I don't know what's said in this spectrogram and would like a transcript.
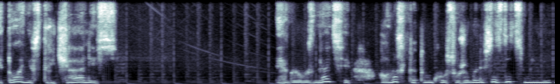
И то они встречались я говорю, вы знаете, а у нас к пятому курсу уже были все с детьми.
